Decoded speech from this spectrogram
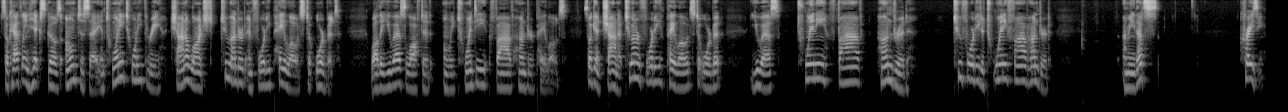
So Kathleen Hicks goes on to say in 2023, China launched 240 payloads to orbit, while the US lofted only 2,500 payloads. So again, China, 240 payloads to orbit, US, 2,500. 240 to 2,500. I mean, that's crazy.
